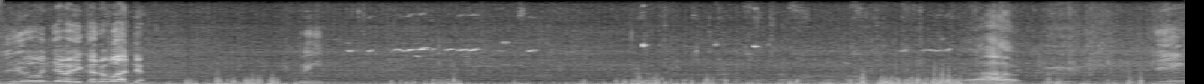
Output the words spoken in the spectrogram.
ਵੀਊ ਇੰਜੋਏ ਕਰੋ ਅੱਜ। ਤੁਸੀਂ ਆਹ। ਕੀ?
